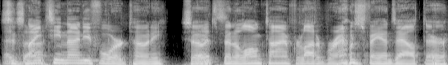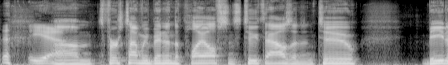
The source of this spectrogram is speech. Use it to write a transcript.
That's Since awesome. 1994, Tony. So That's, it's been a long time for a lot of Browns fans out there. yeah. Um, first time we've been in the playoffs since 2002 beat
